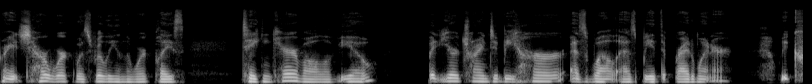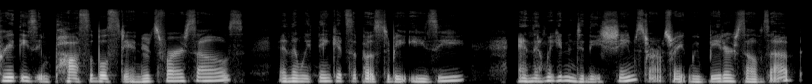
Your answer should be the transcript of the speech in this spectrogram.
right? Her work was really in the workplace, taking care of all of you but you're trying to be her as well as be the breadwinner. We create these impossible standards for ourselves, and then we think it's supposed to be easy. And then we get into these shame storms, right? We beat ourselves up,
